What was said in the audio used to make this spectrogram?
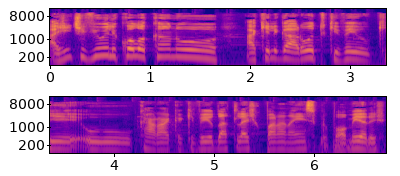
A gente viu ele colocando aquele garoto que veio, que o caraca, que veio do Atlético Paranaense pro Palmeiras.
